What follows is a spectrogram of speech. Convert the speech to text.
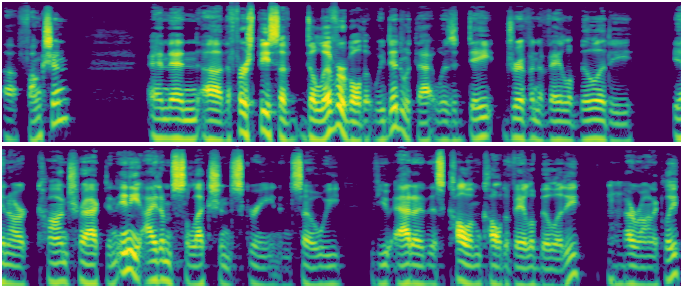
uh, function. And then uh, the first piece of deliverable that we did with that was date driven availability in our contract and any item selection screen. And so we, if you added this column called availability, ironically,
